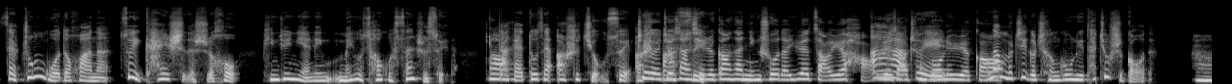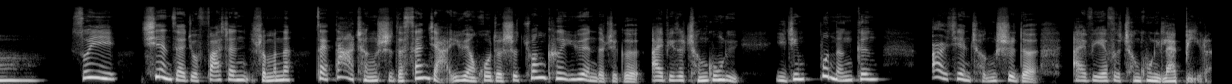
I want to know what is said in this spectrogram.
在中国的话呢，最开始的时候平均年龄没有超过三十岁的，大概都在二十九岁、二这十八岁。个就像其实刚才您说的，越早越好，越早啊，成功率越高。那么这个成功率它就是高的。啊，所以现在就发生什么呢？在大城市的三甲医院或者是专科医院的这个 IVF 的成功率，已经不能跟二线城市的 IVF 的成功率来比了，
